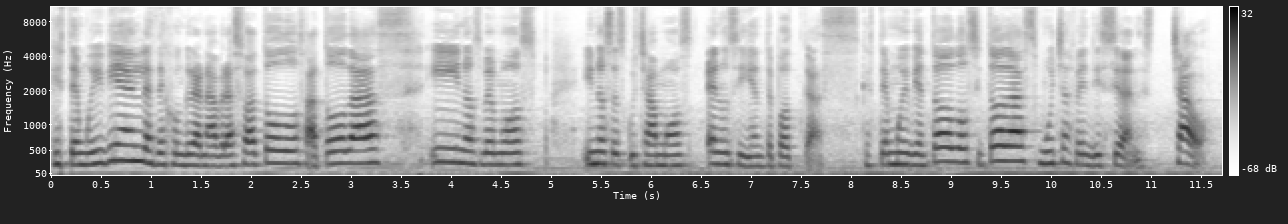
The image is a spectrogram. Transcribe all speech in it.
Que esté muy bien, les dejo un gran abrazo a todos, a todas y nos vemos y nos escuchamos en un siguiente podcast. Que estén muy bien todos y todas, muchas bendiciones. Chao.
